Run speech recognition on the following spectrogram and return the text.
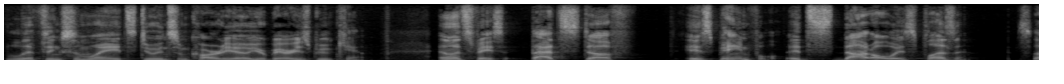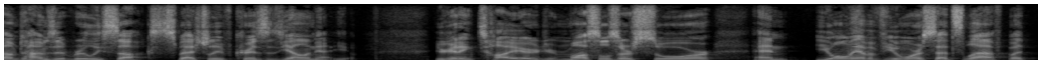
lifting some weights, doing some cardio, your Barry's boot camp. And let's face it, that stuff is painful. It's not always pleasant. Sometimes it really sucks, especially if Chris is yelling at you. You're getting tired, your muscles are sore, and you only have a few more sets left, but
